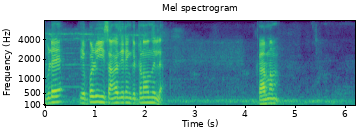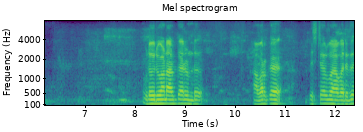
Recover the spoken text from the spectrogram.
ഇവിടെ എപ്പോഴും ഈ സാഹചര്യം കിട്ടണമെന്നില്ല. കാരണം ഇവിടെ ഒരുപാട് ആൾക്കാരുണ്ട്. അവർക്ക് ഡിസ്റ്റർബ് ആവരുത്.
